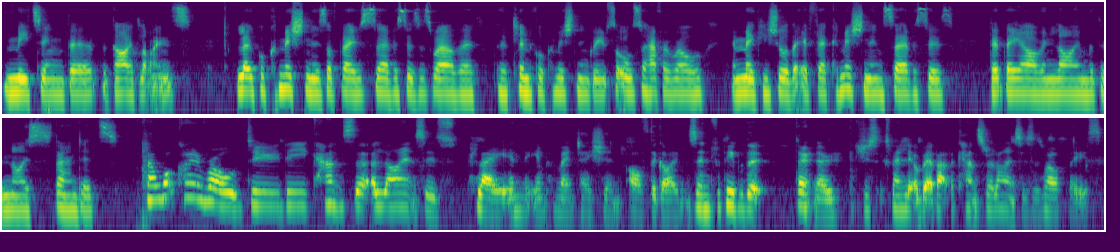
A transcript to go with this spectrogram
meeting the, the guidelines. Local commissioners of those services as well, the, the clinical commissioning groups also have a role in making sure that if they're commissioning services, that they are in line with the NICE standards. Now, what kind of role do the cancer alliances play in the implementation of the guidance? And for people that don't know, could you just explain a little bit about the cancer alliances as well, please?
